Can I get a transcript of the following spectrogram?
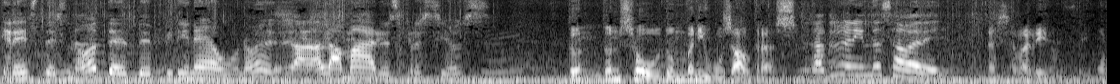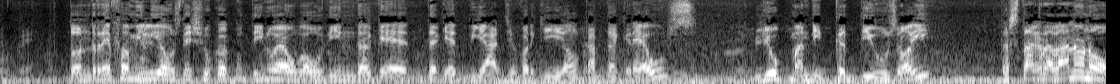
crestes no? de, de Pirineu, no? a la mar, és preciós. D'on d'on sou? D'on veniu vosaltres? Nosaltres venim de Sabadell. De Sabadell. Molt bé. Doncs res, família, us deixo que continueu gaudint d'aquest d'aquest viatge per aquí al Cap de Creus. Lluc, m'han dit que et dius, oi? T'està agradant o no?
